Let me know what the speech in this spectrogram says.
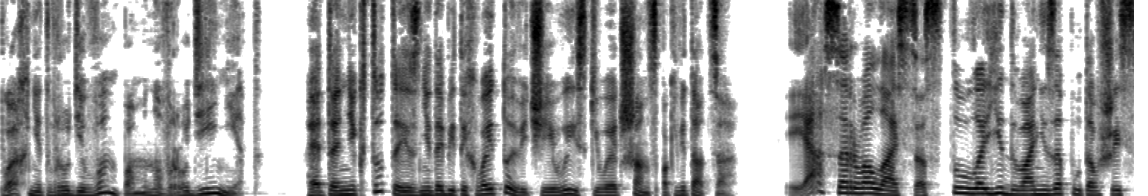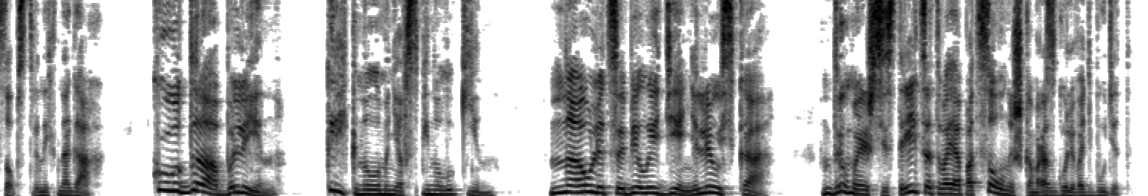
Пахнет вроде вампом, но вроде и нет. Это не кто-то из недобитых Войтовичей выискивает шанс поквитаться. Я сорвалась со стула, едва не запутавшись в собственных ногах. «Куда, блин?» — крикнул мне в спину Лукин. «На улице белый день, Люська! Думаешь, сестрица твоя под солнышком разгуливать будет?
